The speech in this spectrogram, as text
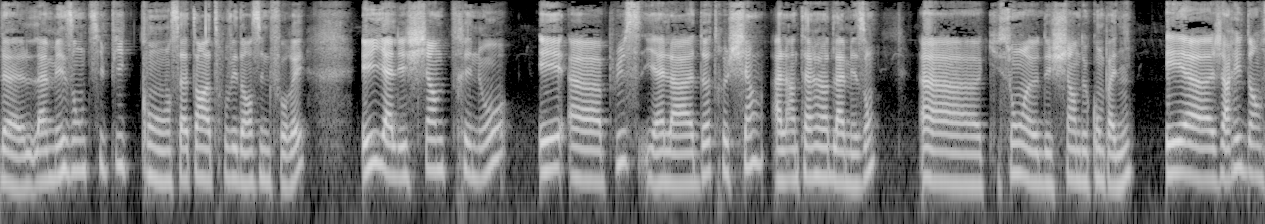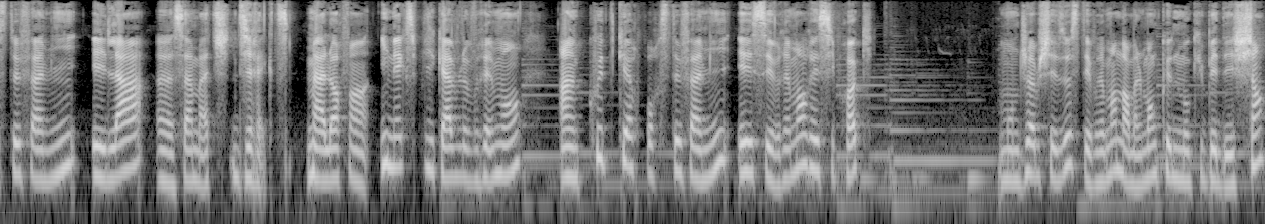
la, maison typique qu'on s'attend à trouver dans une forêt. Et il y a les chiens de traîneau et plus il y a d'autres chiens à l'intérieur de la maison. Euh, qui sont euh, des chiens de compagnie. Et euh, j'arrive dans cette famille et là, ça match direct. Mais alors, enfin, inexplicable vraiment. Un coup de cœur pour cette famille et c'est vraiment réciproque. mon job chez eux, c'était vraiment normalement que de m'occuper des chiens.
